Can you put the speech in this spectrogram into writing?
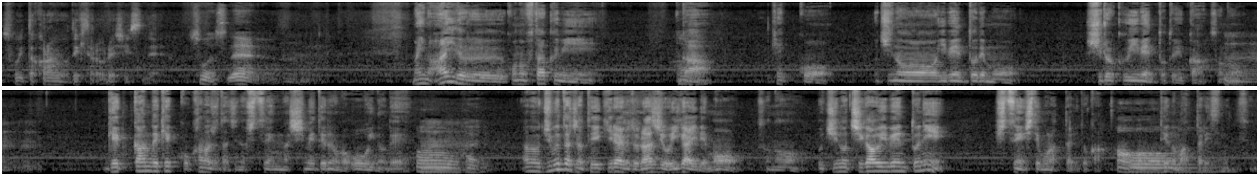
そういった絡みもできたら嬉しいですね。そうですねまあ、今アイドルこの2組がは結構うちのイベントでも主力イベントというかその、うん月間で結構彼女たちの出演が占めてるのが多いのであの自分たちの定期ライブとラジオ以外でもそのうちの違うイベントに出演してもらったりとかっていうのもあったりするんですよね。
